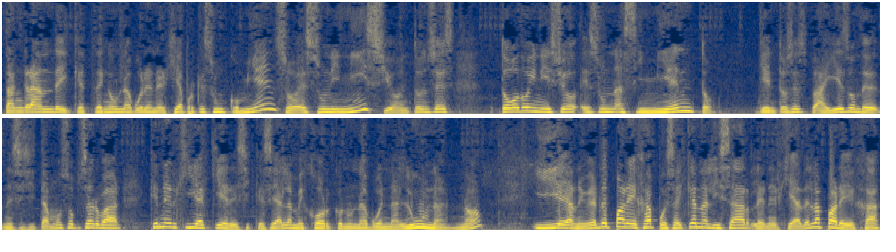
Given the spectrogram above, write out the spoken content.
tan grande y que tenga una buena energía porque es un comienzo, es un inicio. Entonces, todo inicio es un nacimiento. Y entonces ahí es donde necesitamos observar qué energía quieres y que sea la mejor con una buena luna, ¿no? Y a nivel de pareja, pues hay que analizar la energía de la pareja,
